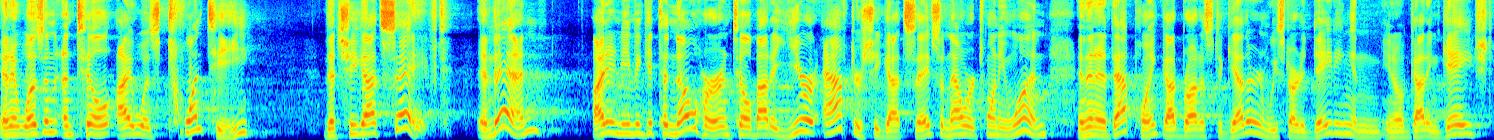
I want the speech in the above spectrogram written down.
And it wasn't until I was 20 that she got saved. And then I didn't even get to know her until about a year after she got saved. So now we're 21. And then at that point, God brought us together and we started dating and, you know, got engaged.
